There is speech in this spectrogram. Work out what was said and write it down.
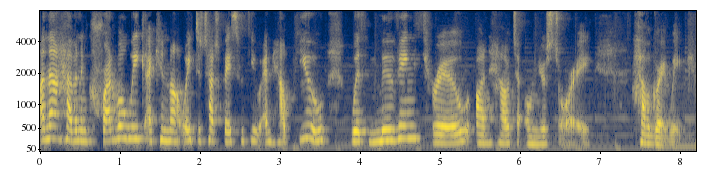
on that have an incredible week. I cannot wait to touch base with you and help you with moving through on how to own your story. Have a great week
